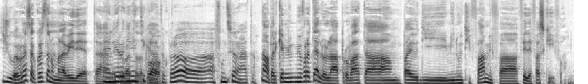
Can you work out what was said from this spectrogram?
Ti giuro. Questa, questa, non me l'avevi detta. Eh, mi ero dimenticato, però ha funzionato. No, perché mio fratello l'ha provata un paio di minuti fa. Mi fa, Fede, fa schifo. Mi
